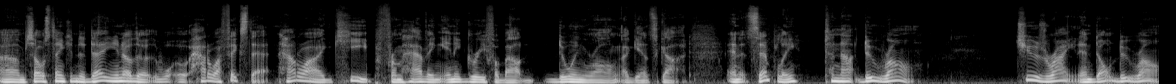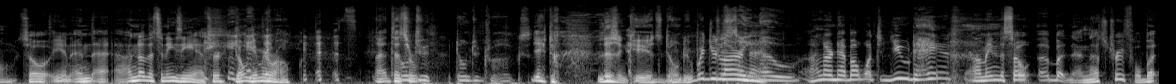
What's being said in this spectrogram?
Um, so I was thinking today, you know, the how do I fix that? How do I keep from having any grief about doing wrong against God? And it's simply to not do wrong choose right and don't do wrong. So, know, and uh, I know that's an easy answer. Don't get me wrong. Uh, that's Don't a, do, don't do drugs. yeah, don't- listen, kids, don't do. Where'd you Just learn that? no. I learned that about what you, Dad. I mean, so, uh, but and that's truthful. But,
